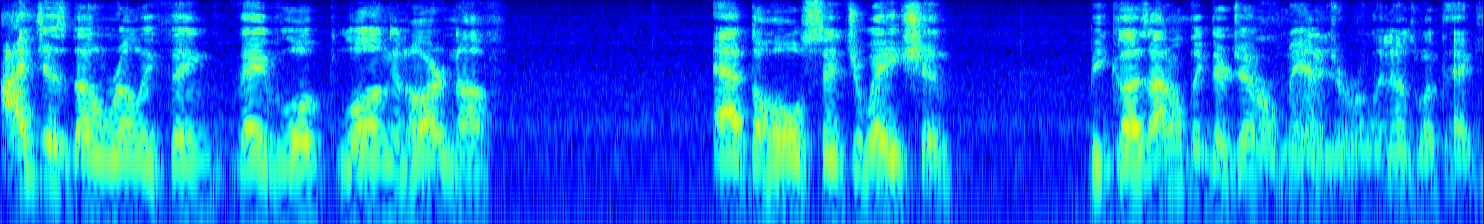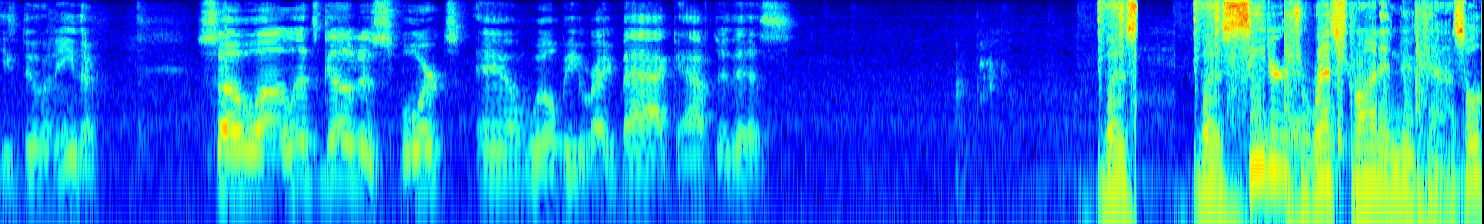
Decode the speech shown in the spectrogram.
I just don't really think they've looked long and hard enough at the whole situation because I don't think their general manager really knows what the heck he's doing either. So uh, let's go to sports, and we'll be right back after this. The, the Cedars Restaurant in Newcastle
